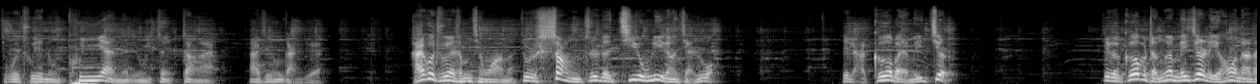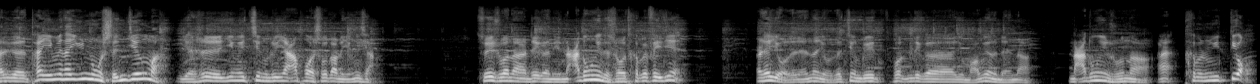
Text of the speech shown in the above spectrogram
就会出现这种吞咽的这种障障碍啊，这种感觉，还会出现什么情况呢？就是上肢的肌肉力量减弱，这俩胳膊也没劲儿。这个胳膊整个没劲儿了以后呢，它这个它因为它运动神经嘛，也是因为颈椎压迫受到了影响，所以说呢，这个你拿东西的时候特别费劲，而且有的人呢，有的颈椎或那个有毛病的人呢，拿东西的时候呢，哎，特别容易掉。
